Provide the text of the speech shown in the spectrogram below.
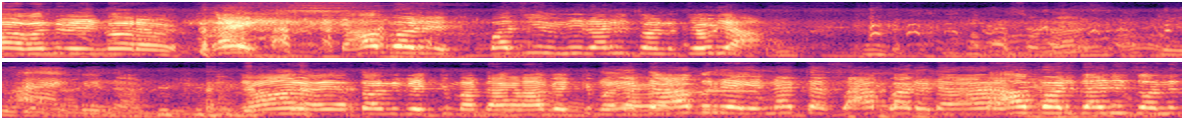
வா வந்து இன்னொரு சாப்பாடு பசி நீ தாண்டி சொன்ன தேவடியா. எத்தாந்து வைக்க மாட்டாங்களா? வைக்க மாட்டாங்க டாபரு, என்னத்த சாப்பாடுடா? சாப்பாடு தாண்டி சொன்ன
